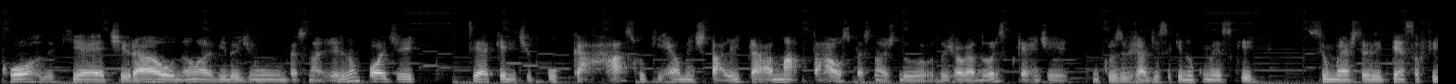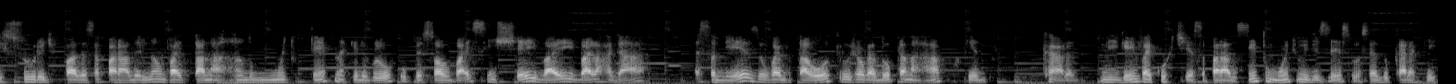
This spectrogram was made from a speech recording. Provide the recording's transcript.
corda que é tirar ou não a vida de um personagem. Ele não pode ser aquele tipo carrasco que realmente está ali para matar os personagens do, dos jogadores, porque a gente, inclusive, já disse aqui no começo que se o mestre ele tem essa fissura de fazer essa parada, ele não vai estar tá narrando muito tempo naquele grupo, o pessoal vai se encher e vai, vai largar essa mesa ou vai botar outro jogador para narrar, porque, cara, ninguém vai curtir essa parada. Sinto muito me dizer, se você é do cara que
